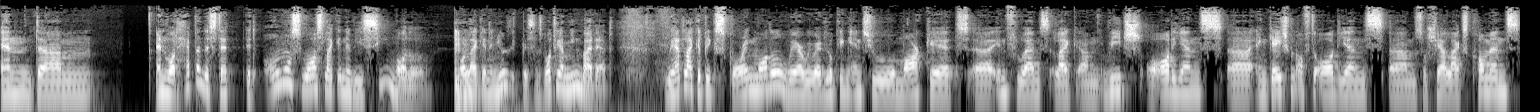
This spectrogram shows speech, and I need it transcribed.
and um, and what happened is that it almost was like in a VC model or mm-hmm. like in a music business. What do I mean by that? We had like a big scoring model where we were looking into market uh, influence, like um, reach or audience, uh, engagement of the audience, um, so share likes, comments,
